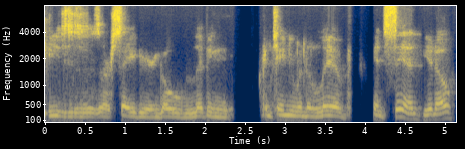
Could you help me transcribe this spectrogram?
Jesus as our savior and go living, continuing to live in sin, you know,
